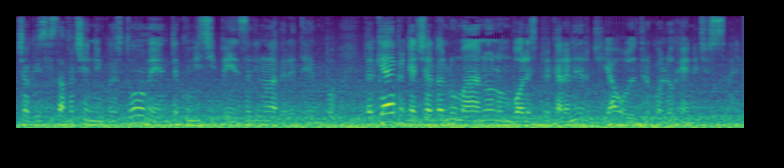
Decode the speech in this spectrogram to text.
ciò che si sta facendo in questo momento e quindi si pensa di non avere tempo. Perché? Perché il cervello umano non vuole sprecare energia oltre quello che è necessario.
